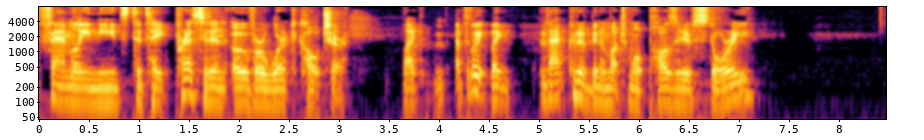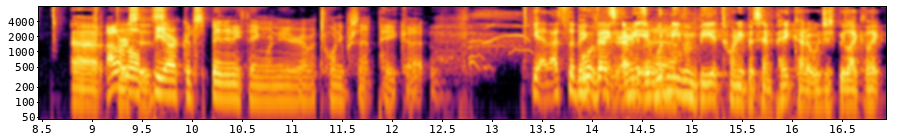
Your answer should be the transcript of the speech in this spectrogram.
family needs to take precedent over work culture like i feel like, like that could have been a much more positive story uh I don't versus know if PR could spin anything when you have a twenty percent pay cut. Yeah, that's the big well, thing. that's, I mean, it it- wouldn't even be a twenty percent pay cut. It would just be like, like,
